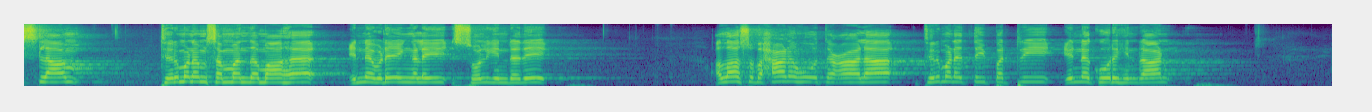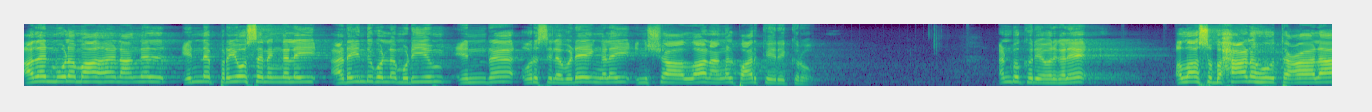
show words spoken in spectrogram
இஸ்லாம் திருமணம் சம்பந்தமாக என்ன விடயங்களை சொல்கின்றது? அல்லாஹ் சுபஹானஹு தாலா திருமணத்தை பற்றி என்ன கூறுகின்றான்? அதன் மூலமாக நாங்கள் என்ன பிரயோசனங்களை அடைந்து கொள்ள முடியும் என்ற ஒரு சில விடயங்களை இன்ஷா அல்லாஹ் நாங்கள் பார்க்க இருக்கிறோம். அன்புக்குரியவர்களே அல்லாஹ் சுபஹானஹூ தாலா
